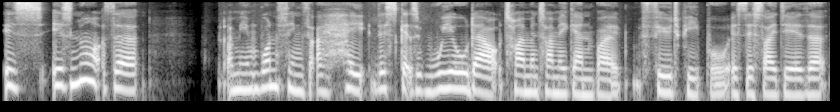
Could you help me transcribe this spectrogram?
is is not that. I mean, one thing that I hate this gets wheeled out time and time again by food people is this idea that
